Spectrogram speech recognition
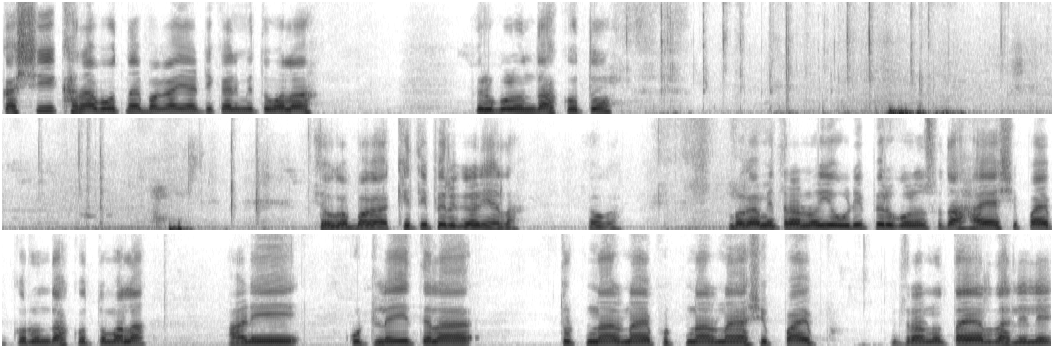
कशी खराब होत नाही. बघा या ठिकाणी मी तुम्हाला पिरगुळून दाखवतो. हो बघा किती पिरगळ याला. बघा. बघा मित्रांनो एवढी पिरगळून सुद्धा हाय अशी पाईप करून दाखवतो तुम्हाला. आणि कुठलंही त्याला तुटणार नाही फुटणार नाही अशी पाईप. मित्रांनो तयार झालेले.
